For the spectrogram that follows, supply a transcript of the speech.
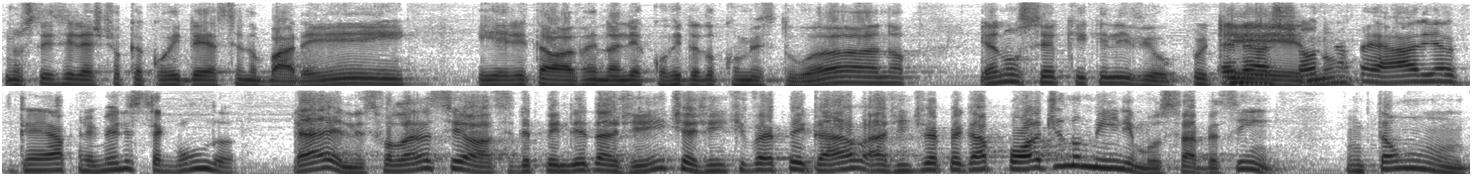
Não sei se ele achou que a corrida ia ser no Bahrein, e ele estava vendo ali a corrida do começo do ano. Eu não sei o que, que ele viu. Porque Ele achou não... que a Ferrari ia ganhar primeiro e segundo? É, eles falaram assim, ó, se depender da gente, a gente vai pegar, a gente vai pegar pódio no mínimo, sabe assim? Então,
